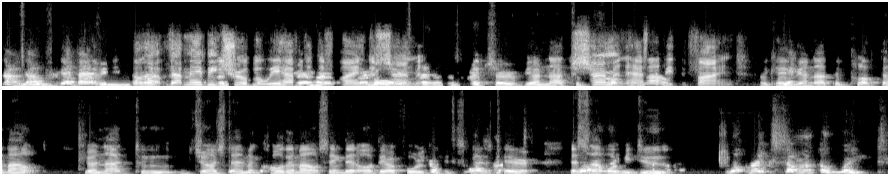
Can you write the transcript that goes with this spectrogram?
No, no, forget about I mean, Well, that, that may be But true, but we have remember, to define remember what it discernment. says in the scripture. We are not to Discernment pluck has them to out. be defined. Okay, Yeah. we are not to pluck them out. We are not to judge them and call them out, saying that oh, therefore this guy's a tare. That's not what we do. what makes someone a wheat?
